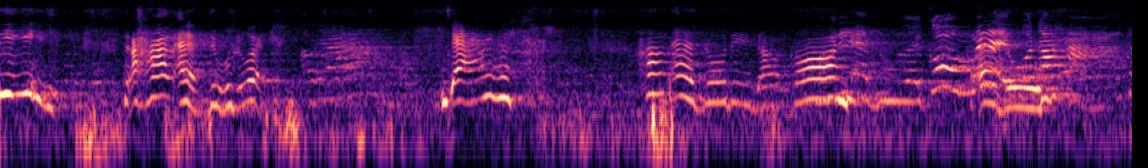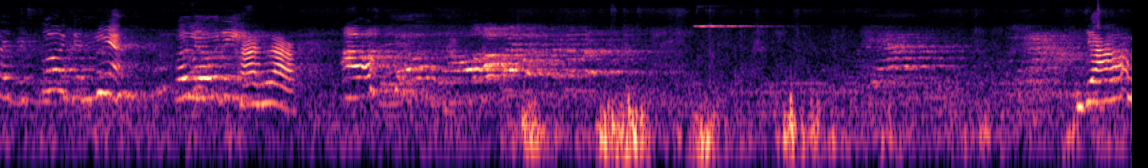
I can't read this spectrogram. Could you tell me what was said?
ดิและห้ามแอบดูด้วยยังห้ามแอบดูดิดาวก้อนไม่แอบดูเลยก็ไม่ได้คนอาหารใครไปซ่อนกันเนี่ยเร็วๆดิห้ามหลับเอายัง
